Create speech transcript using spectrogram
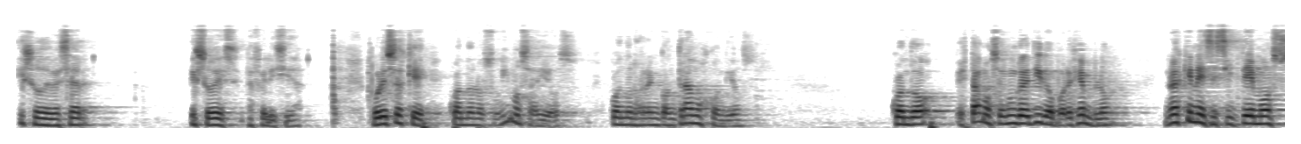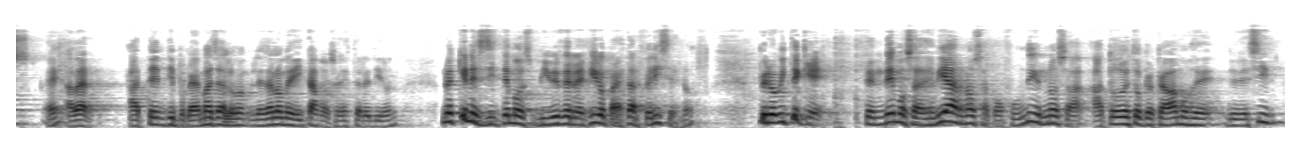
Eso debe ser eso es la felicidad. Por eso es que cuando nos unimos a Dios, cuando nos reencontramos con Dios, cuando estamos en un retiro, por ejemplo, no es que necesitemos, ¿eh? a ver, atenti, porque además ya lo, meditamos en este retiro, ¿no? no es que necesitemos vivir de retiro para estar felices, ¿no? Pero viste que tendemos a desviarnos, a confundirnos, a, todo esto que acabamos de, decir.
